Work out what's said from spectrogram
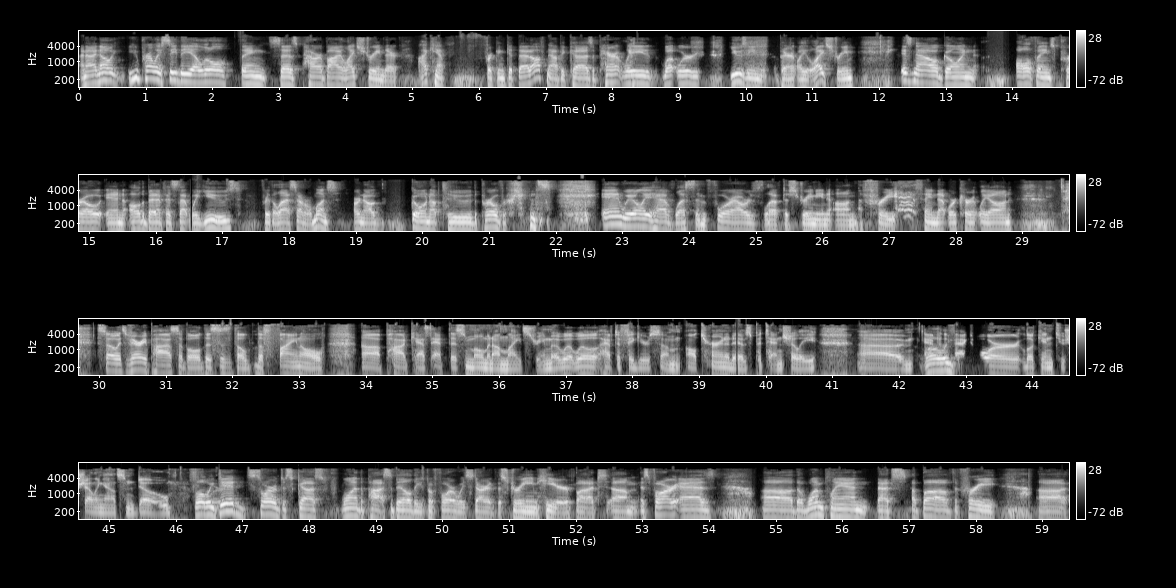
and I know you probably see the uh, little thing says powered by Lightstream there. I can't freaking get that off now because apparently what we're using apparently Lightstream is now going all things pro and all the benefits that we used for the last several months are now going up to the pro versions. and we only have less than four hours left of streaming on the free thing that we're currently on. So it's very possible this is the the final uh, podcast at this moment on Lightstream. Uh, we'll, we'll have to figure some alternatives potentially uh, well, after the fact, or look into shelling out some dough. For... Well, we did sort of discuss one of the possibilities before we started the stream here, but um, as far as uh, the one plan that's above the free. Uh,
